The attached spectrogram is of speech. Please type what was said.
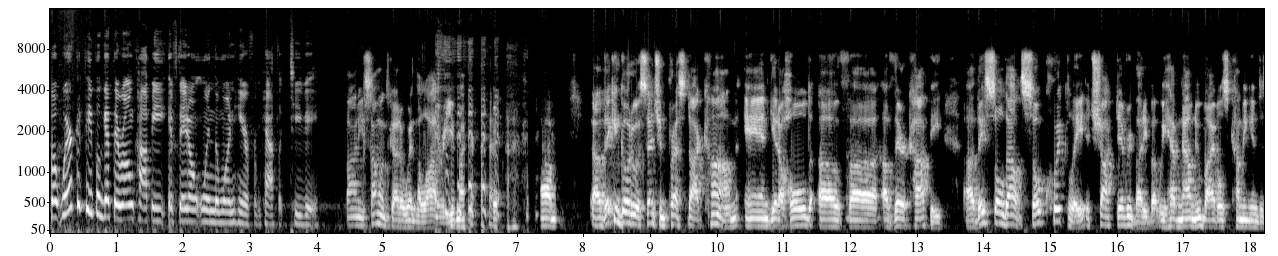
but where could people get their own copy if they don't win the one here from Catholic TV? Bonnie, someone's got to win the lottery. You might. um, uh, they can go to ascensionpress.com and get a hold of, uh, of their copy. Uh, they sold out so quickly, it shocked everybody, but we have now new Bibles coming into,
